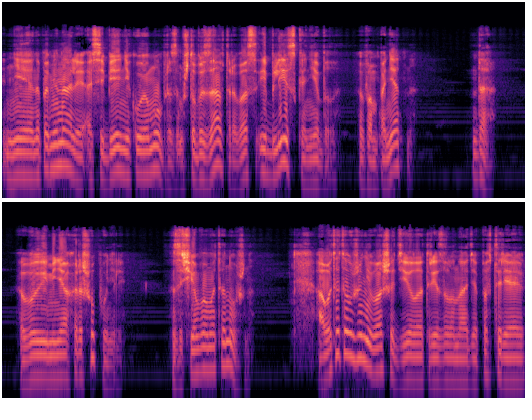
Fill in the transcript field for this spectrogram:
не напоминали о себе никоим образом, чтобы завтра вас и близко не было. Вам понятно? Да. Вы меня хорошо поняли? Зачем вам это нужно? А вот это уже не ваше дело, отрезала Надя. Повторяю,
